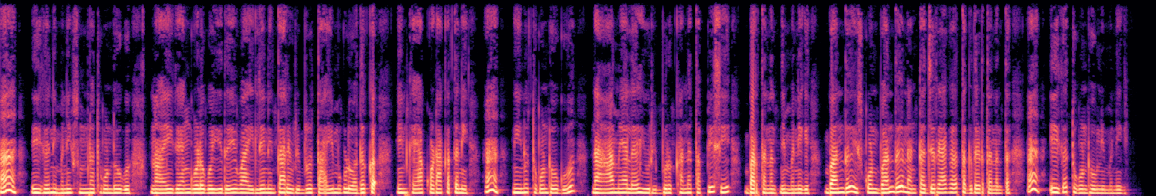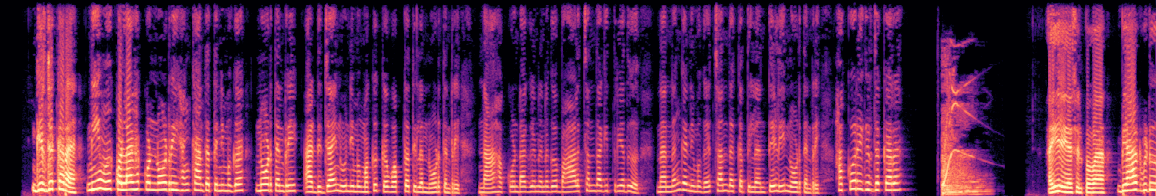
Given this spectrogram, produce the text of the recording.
ಹಾಂ ಈಗ ನಿಮ್ಮ ಮನೆಗೆ ಸುಮ್ಮನೆ ತೊಗೊಂಡು ಹೋಗು. ನಾ ಈಗ ಹೆಂಗೆ ಒಳಗೆ ಒಯ್ಯಿದೆ ಇವ ಇಲ್ಲೇ ನಿಂತಾರೆ ಇವರಿಬ್ರು ತಾಯಿ ಮಗಳು ಅದಕ್ಕೆ. ನಿನ್ನ ಕೈಯಾಗ ಕೊಡಾಕತ್ತಾನಿ. ಹಾ ನೀನು ತೊಗೊಂಡು ಹೋಗು. ನಾ ಆಮೇಲೆ ಇವರಿಬ್ಬರು ಕಣ್ಣ ತಪ್ಪಿಸಿ ಬರ್ತಾನಂತ ನಿಮ್ಮ ಮನೆಗೆ. ಬಂದು ಇಸ್ಕೊಂಡು ಬಂದು ನನ್ನ ಟಜರ್ಯಾಗ ತೆಗ್ದಿಡ್ತಾನಂತ. ಹಾ ಈಗ ತೊಗೊಂಡು ಹೋಗಿ ನಿಮ್ಮ ಮನೆಗೆ. ಗಿರ್ಜಕ್ಕರ, ನೀವು ಕೊಳ್ಳಾಗ ಹಾಕೊಂಡ್ ನೋಡ್ರಿ, ಹೆಂಗ್ ಕಾಣ್ತತೆ ನಿಮಗ? ನೋಡ್ತೇನ್ರಿ, ಆ ಡಿಸೈನು ನಿಮಗ್ ಮಕ್ಕಕ್ಕೆ ಒಪ್ತತಿಲ್ಲ, ನೋಡ್ತೇನ್ರಿ. ನಾ ಹಾಕೊಂಡಾಗ ನನಗ ಬಾಳ ಚಂದ ಆಗಿತ್ರಿ ಅದು. ನನ್ನಂಗ ನಿಮಗ ಚಂದ ಕತ್ತಿಲ್ಲ ಅಂತೇಳಿ ನೋಡ್ತೇನ್ರಿ. ಹಾಕೋರಿ ಗಿರ್ಜಕ್ಕರ. ಅಯ್ಯಯ್ಯ ಶಿಲ್ಪವ ಬ್ಯಾಡ್ ಬಿಡು.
